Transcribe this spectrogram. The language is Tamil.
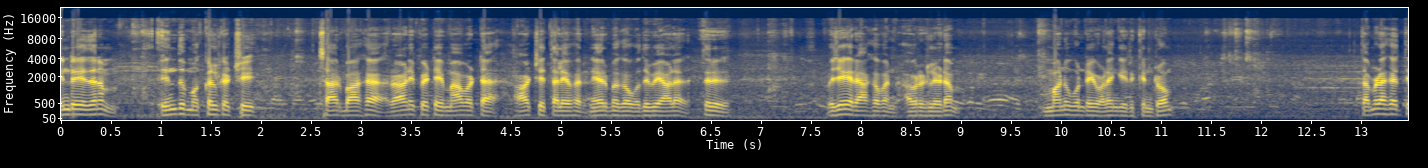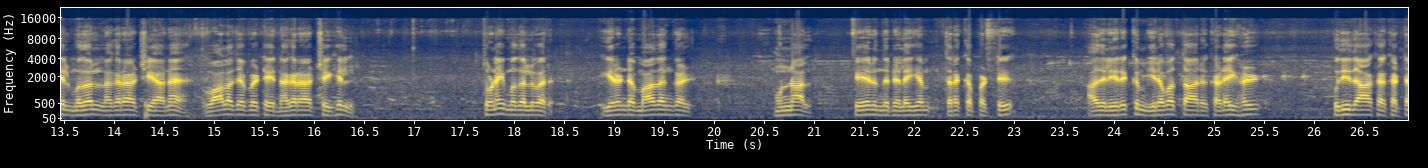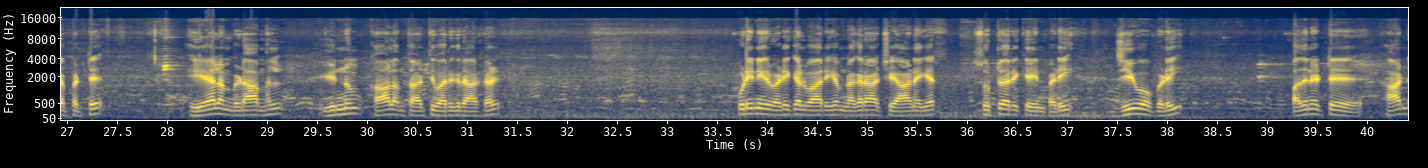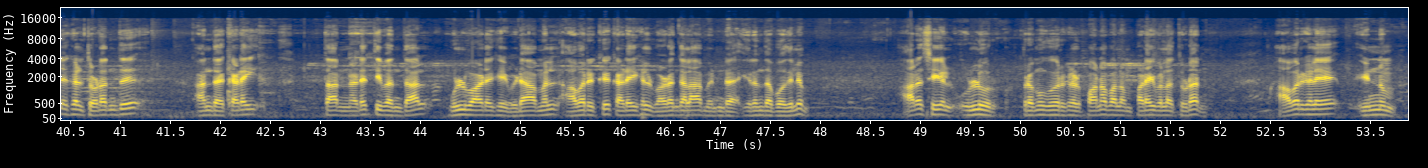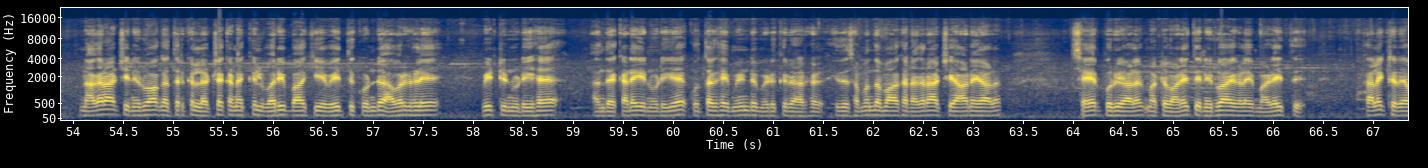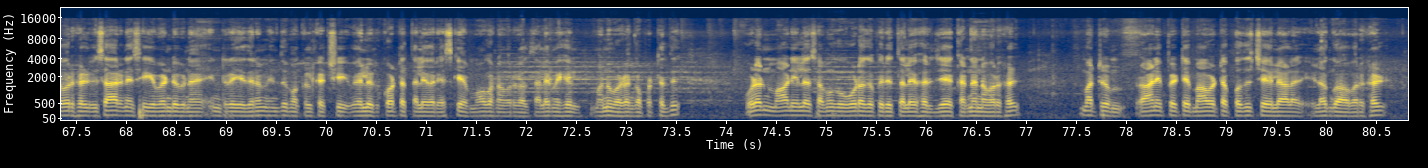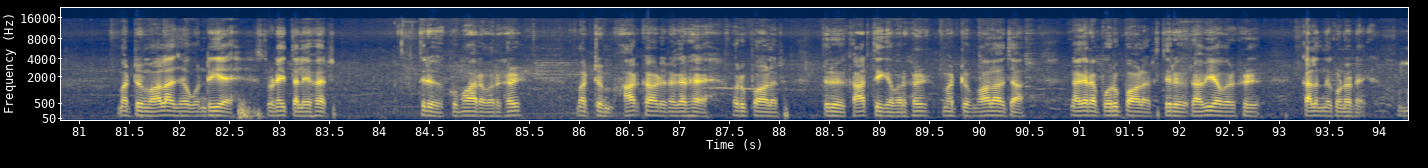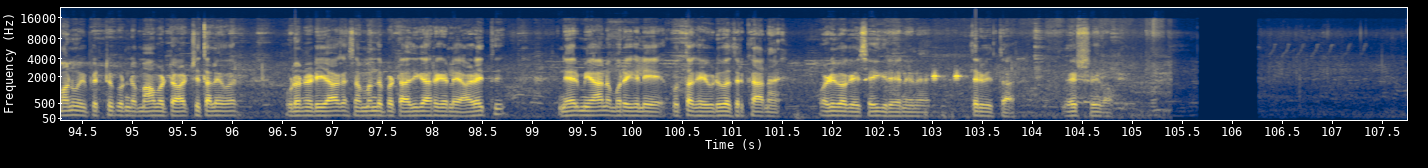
இன்றைய தினம் இந்து மக்கள் கட்சி சார்பாக ராணிப்பேட்டை மாவட்ட ஆட்சித்தலைவர் நேர்முக உதவியாளர் திரு விஜயராகவன் அவர்களிடம் மனு ஒன்றை வழங்கியிருக்கின்றோம். தமிழகத்தில் முதல் நகராட்சியான வாலாஜபேட்டை நகராட்சியில் துணை முதல்வர் இரண்டு மாதங்கள் முன்னால் பேருந்து நிலையம் திறக்கப்பட்டு அதில் இருக்கும் இருபத்தாறு கடைகள் புதிதாக கட்டப்பட்டு ஏலம் விடாமல் இன்னும் காலம் தாழ்த்தி வருகிறார்கள். குடிநீர் வடிகால் வாரியம் நகராட்சி ஆணையர் சுற்றறிக்கையின்படி ஜிஓ படி பதினெட்டு ஆண்டுகள் தொடர்ந்து அந்த கடை தான் நடத்தி வந்தால் உள்வாடகை விடாமல் அவருக்கு கடைகள் வழங்கலாம் என்ற இருந்தபோதிலும் அரசியல் உள்ளூர் பிரமுகர்கள் பணபலம் படைபலத்துடன் அவர்களே இன்னும் நகராட்சி நிர்வாகத்திற்கு லட்சக்கணக்கில் வரி பாக்கியை வைத்துக்கொண்டு அவர்களே வீட்டினுடைய அந்த கடையினுடைய குத்தகை மீண்டும் எடுக்கிறார்கள். இது சம்பந்தமாக நகராட்சி ஆணையாளர் செயற்பொறியாளர் மற்றும் அனைத்து நிர்வாகிகளையும் அழைத்து கலெக்டர் அவர்கள் விசாரணை செய்ய வேண்டும் என இன்றைய தினம் இந்து மக்கள் கட்சி வேலூர் கோட்டத் தலைவர் எஸ் கே மோகன் அவர்கள் தலைமையில் மனு வழங்கப்பட்டது. உடன் மாநில சமூக ஊடக பிரிவு தலைவர் ஜே. கண்ணன் அவர்கள் மற்றும் ராணிப்பேட்டை மாவட்ட பொதுச் செயலாளர் இளங்கோ அவர்கள் மற்றும் வாலாஜா ஒன்றிய துணைத் தலைவர் திரு குமார் அவர்கள் மற்றும் ஆற்காடு நகர பொறுப்பாளர் திரு கார்த்திக் அவர்கள் மற்றும் வாலாஜா நகர பொறுப்பாளர் திரு ரவி அவர்கள் கலந்து கொண்டனர். மனுவை பெற்றுக்கொண்ட மாவட்ட ஆட்சித்தலைவர் உடனடியாக சம்பந்தப்பட்ட அதிகாரிகளை அழைத்து நேர்மையான முறையிலே குத்தகை விடுவதற்கான வழிவகை செய்கிறேன் என தெரிவித்தார். ஜெய் ஸ்ரீராம்.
